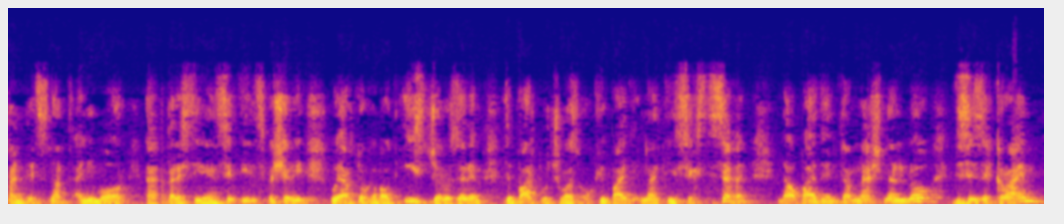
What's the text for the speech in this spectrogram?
and it's not anymore a Palestinian city. Especially we are talking about East Jerusalem, the part which was occupied in 1967. Now by the international law, this is a crime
